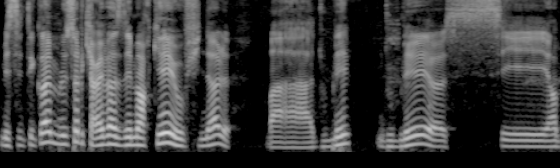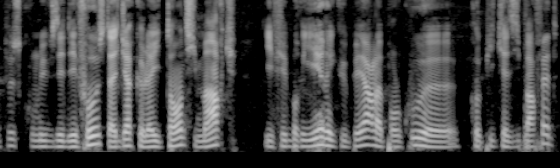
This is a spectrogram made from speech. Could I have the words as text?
mais c'était quand même le seul qui arrivait à se démarquer et au final, bah, doublé. Doublé, euh, c'est un peu ce qu'on lui faisait défaut, c'est-à-dire que là, il tente, il marque, il fait briller, récupère, là pour le coup, euh, copie quasi parfaite.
